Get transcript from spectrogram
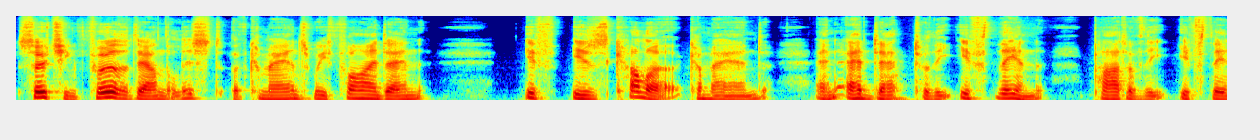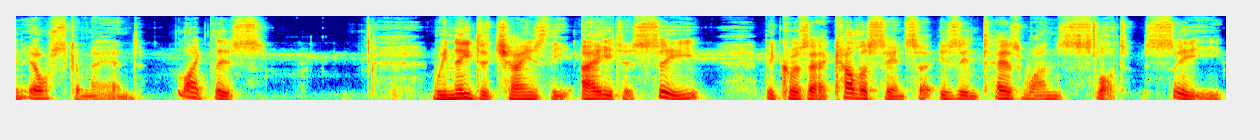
Searching further down the list of commands, we find an if is color command and add that to the if then part of the if then else command, like this. We need to change the A to C because our color sensor is in TAS1's slot C.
